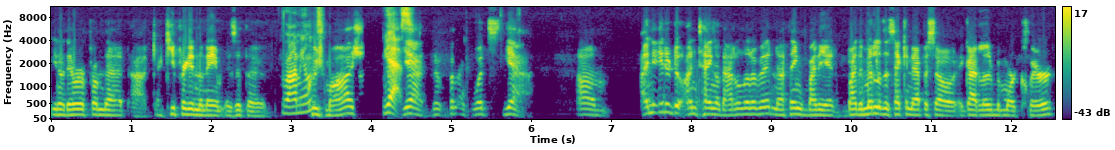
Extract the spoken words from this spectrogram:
you know they were from that. Uh, I keep forgetting the name. Is it the Romulans? Kushmaj? Yes. Yeah, the, but like what's yeah? Um, I needed to untangle that a little bit, and I think by the by the middle of the second episode, it got a little bit more clear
